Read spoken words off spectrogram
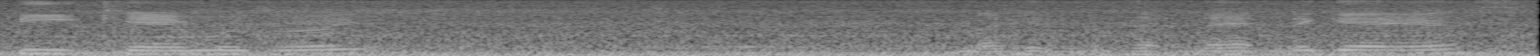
Speed cameras, right? Not hitting that, that the gas.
